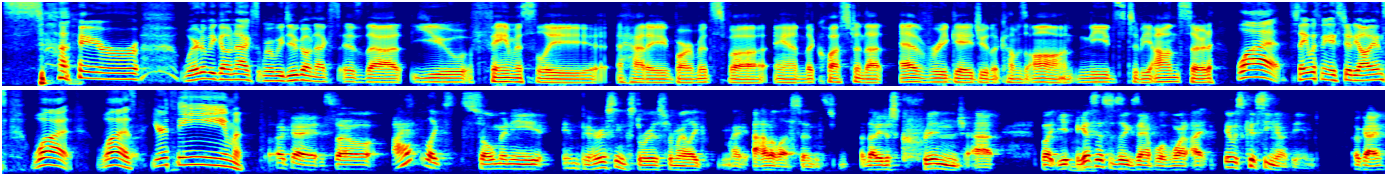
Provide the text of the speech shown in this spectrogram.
sire, where do we go next? Where we do go next is that you famously had a bar mitzvah, and the question that every gay Jew that comes on needs to be answered. What? Say with me, studio audience. What was your theme? Okay, so I have like so many embarrassing stories from my like my adolescence that I just cringe at. But I mm-hmm. guess this is an example of one. I it was casino themed. Okay,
